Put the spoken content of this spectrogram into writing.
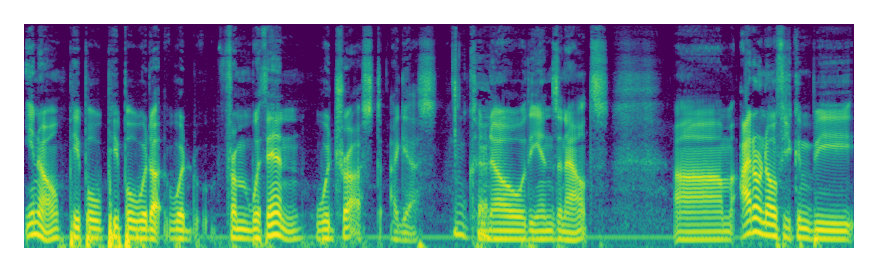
you know people people would uh, would from within would trust. I guess Okay. to know the ins and outs. Um, I don't know if you can be.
